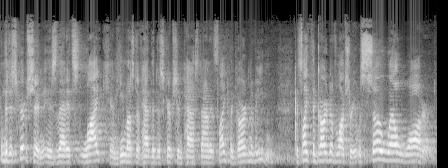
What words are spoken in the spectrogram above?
And the description is that it's like, and he must have had the description passed down, it's like the Garden of Eden. It's like the Garden of Luxury. It was so well watered.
